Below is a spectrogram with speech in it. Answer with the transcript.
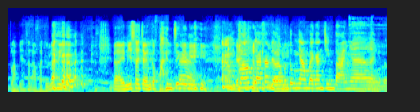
pelampiasan apa dulu nih? Nah ini saya jangan kepancing Nah, ini. pelampiasan dalam bentuk menyampaikan cintanya kayak gitu.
